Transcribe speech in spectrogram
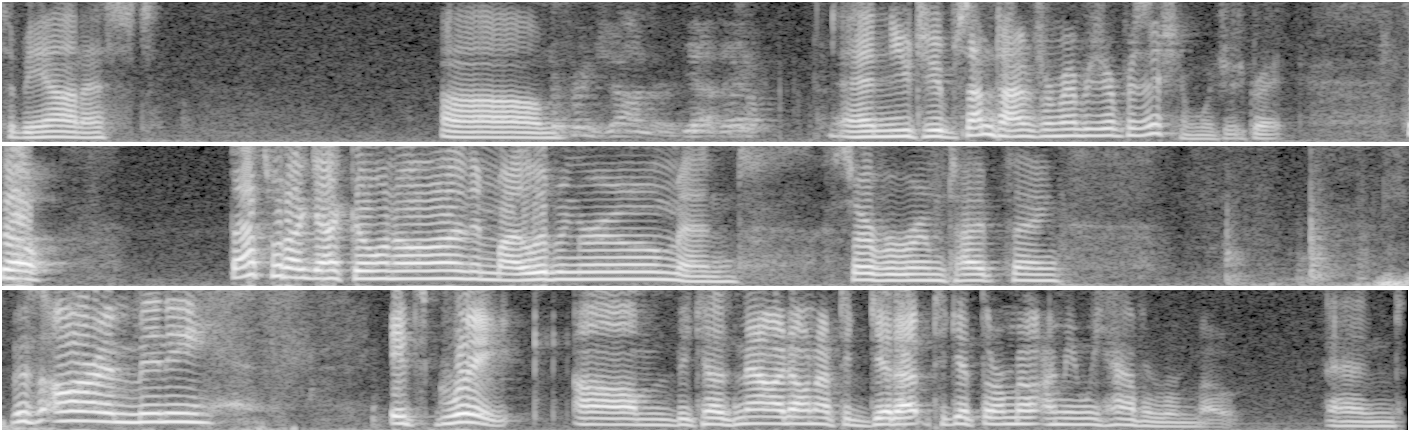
to be honest. Um, Different genres. Yeah, and YouTube sometimes remembers your position, which is great. So that's what I got going on in my living room and server room type thing. This RM Mini, it's great um, because now I don't have to get up to get the remote. I mean, we have a remote, and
